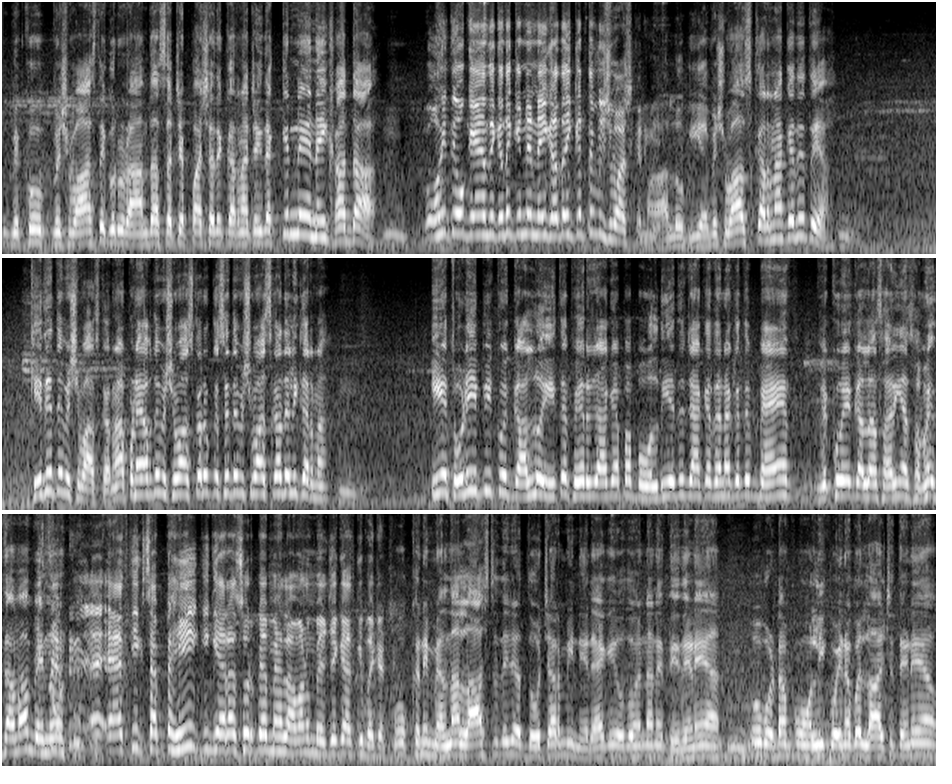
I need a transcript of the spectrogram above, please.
ਵੇਖੋ ਵਿਸ਼ਵਾਸ ਤੇ ਗੁਰੂ ਰਾਮਦਾਸ ਸੱਚੇ ਪਾਤਸ਼ਾਹ ਤੇ ਕਰਨਾ ਚਾਹੀਦਾ ਕਿੰਨੇ ਨਹੀਂ ਖਾਦਾ ਉਹੀ ਤੇ ਉਹ ਕਹਿੰਦੇ ਕਹਿੰਦੇ ਕਿੰਨੇ ਨਹੀਂ ਖਾਦਾ ਕਿਤੇ ਵਿਸ਼ਵਾਸ ਕਰੀਏ? ਆ ਲੋਕੀ ਆ ਵਿਸ਼ਵਾਸ ਕਰਨਾ ਕਿਹਦੇ ਤੇ ਆ? ਕਿਹਦੇ ਤੇ ਵਿਸ਼ਵਾਸ ਕਰਨਾ? ਆਪਣੇ ਆਪ ਤੇ ਵਿਸ਼ਵਾਸ ਕਰੋ ਕਿਸੇ ਤੇ ਵਿਸ਼ਵਾਸ ਕਾਹਦੇ ਲਈ ਕਰਨਾ? ਇਹ ਥੋੜੀ ਵੀ ਕੋਈ ਗੱਲ ਹੋਈ ਤੇ ਫਿਰ ਜਾ ਕੇ ਆਪਾਂ ਬੋਲ ਦਈਏ ਤੇ ਜਾਂ ਕਿਤੇ ਨਾ ਕਿਤੇ ਮੈਂ ਵੇਖੋ ਇਹ ਗੱਲਾਂ ਸਾਰੀਆਂ ਸਮਝਦਾ ਵਾਂ ਮੈਨੂੰ ਐਤਕੀ ਐਕਸੈਪਟ ਹੀ ਕਿ 1100 ਰੁਪਏ ਮਹਿਲਾਵਾਂ ਨੂੰ ਮਿਲ ਜਾਏਗਾ ਐਤਕੀ ਬਜਟ ਭੁੱਖ ਨਹੀਂ ਮਿਲਣਾ ਲਾਸਟ ਦੇ ਜਦੋਂ 2-4 ਮਹੀਨੇ ਰਹਿ ਗਏ ਉਦੋਂ ਇਹਨਾਂ ਨੇ ਦੇ ਦੇਣੇ ਆ। ਉਹ ਵੋਟਾਂ ਪਾਉਣ ਲਈ ਕੋਈ ਨਾ ਕੋਈ ਲਾਲਚ ਦੇਣੇ ਆ।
